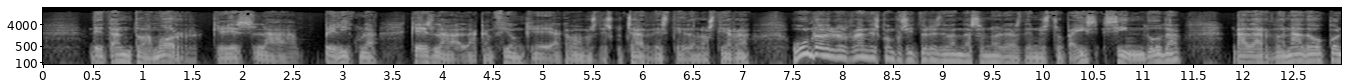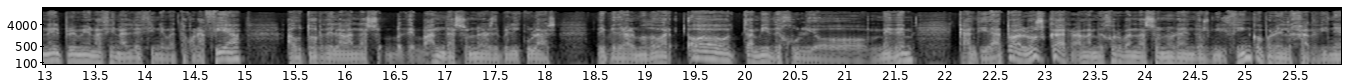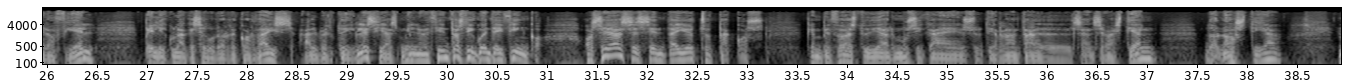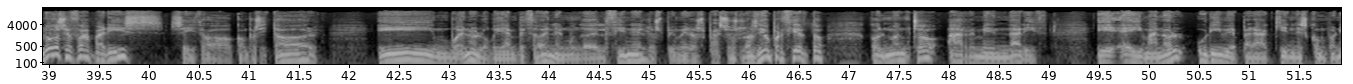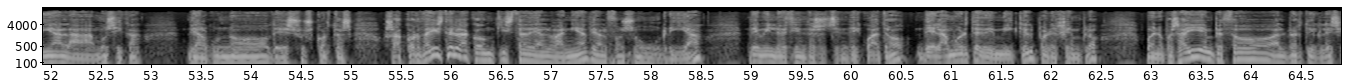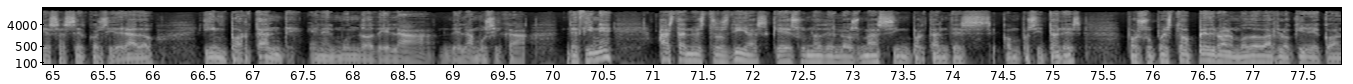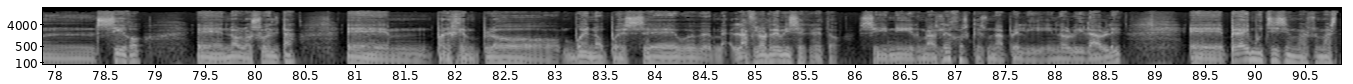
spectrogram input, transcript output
de tanto amor, que es la película, que es la, la, canción que acabamos de escuchar de este Donostierra, uno de los grandes compositores de bandas sonoras de nuestro país, sin duda, galardonado con el Premio Nacional de Cinematografía, autor de, la banda, bandas sonoras de películas de Pedro Almodóvar o también de Julio Medem, candidato al Oscar a la mejor banda sonora en 2005 por El jardinero fiel, película que seguro recordáis, Alberto Iglesias, 1955, o sea, 68 tacos, que empezó a estudiar música en su tierra natal, San Sebastián, Donostia. Luego se fue a París, se hizo compositor, y bueno, luego ya empezó en el mundo del cine, los primeros pasos los dio, por cierto, con Moncho Armendáriz y e Uribe, para quien les componía la música de alguno de sus cortos. ¿Os acordáis de la conquista de Albania de Alfonso Hungría de 1984? De la muerte de Miquel, por ejemplo. Bueno, pues ahí empezó Alberto Iglesias a ser considerado importante en el mundo de la, de la música de cine hasta nuestros días, que es uno de los más importantes compositores. Por supuesto, Pedro Almodóvar lo quiere consigo eh, no lo suelta. Eh, por ejemplo, bueno, pues eh, La flor de mi secreto, sin ir más lejos, que es una peli inolvidable, pero hay muchísimas más.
